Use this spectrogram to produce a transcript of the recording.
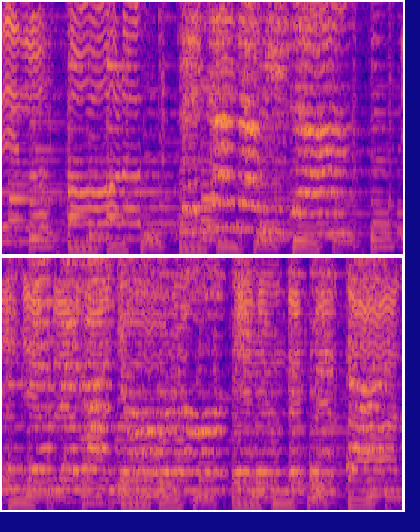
miren los toros. Bella Navidad, diciembre gañoro, tiene un despertar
